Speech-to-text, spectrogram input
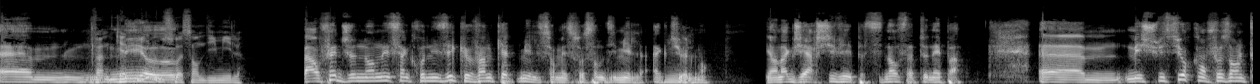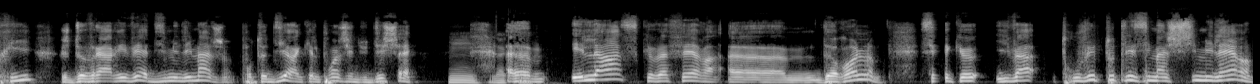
Euh, 24 000 ou 70 000 bah, En fait, je n'en ai synchronisé que 24 000 sur mes 70 000 actuellement. Mmh. Il y en a que j'ai archivé, parce que sinon ça tenait pas. Euh, mais je suis sûr qu'en faisant le tri, je devrais arriver à 10 000 images pour te dire à quel point j'ai du déchet. Mmh, euh, et là, ce que va faire euh, The Roll, c'est que il va trouver toutes les images similaires,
